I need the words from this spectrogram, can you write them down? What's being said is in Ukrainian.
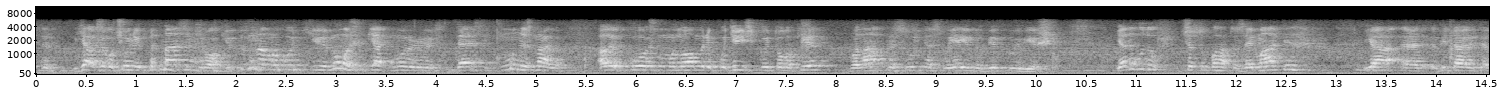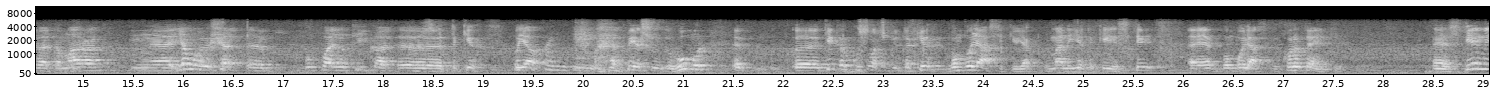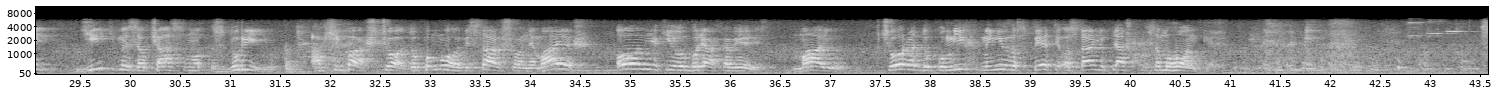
я вже очолюю 15 років, вона, мабуть, ну, може 5, може 10, ну не знаю. Але в кожному номері Подільської толоки вона присутня своєю добіркою віршів. Я не буду часу багато займати. Я е, вітаю тебе, Тамара. Е, Я можу ще е, буквально кілька таких, бо я пишу гумор, кілька кусочків таких бомболясиків, як в мене є такий стиль, як бомболясики, коротенький. Е, З тими дітьми завчасно здурію. А хіба що допомоги від старшого не маєш? Он який лобуряха виріс. Маю. Вчора допоміг мені розпити останню пляшку самогонки.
